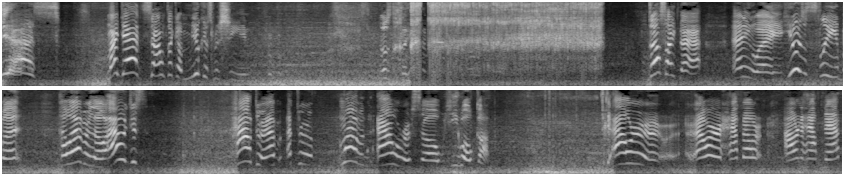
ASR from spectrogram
Yes! My dad sounds like a mucus machine. Just like that. Anyway, he was asleep, but however, though, I would just after after about an hour or so, he woke up. Took an hour, hour, half hour, hour and a half nap.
